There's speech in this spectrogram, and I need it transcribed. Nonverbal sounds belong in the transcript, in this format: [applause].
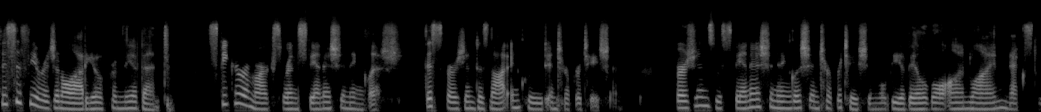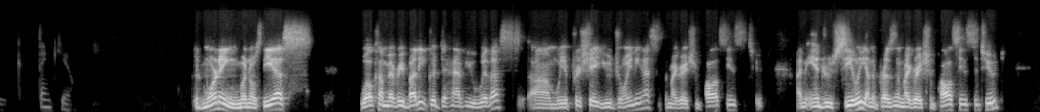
This is the original audio from the event. Speaker remarks were in Spanish and English. This version does not include interpretation. Versions with Spanish and English interpretation will be available online next week. Thank you. Good morning. Buenos dias. Welcome, everybody. Good to have you with us. Um, we appreciate you joining us at the Migration Policy Institute. I'm Andrew Selee. I'm the president of Migration Policy Institute.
